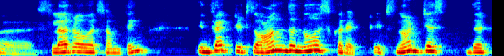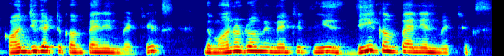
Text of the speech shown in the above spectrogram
uh, slur over something. In fact, it's on the nose correct. It's not just that conjugate to companion matrix. The monodromy matrix is the companion matrix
